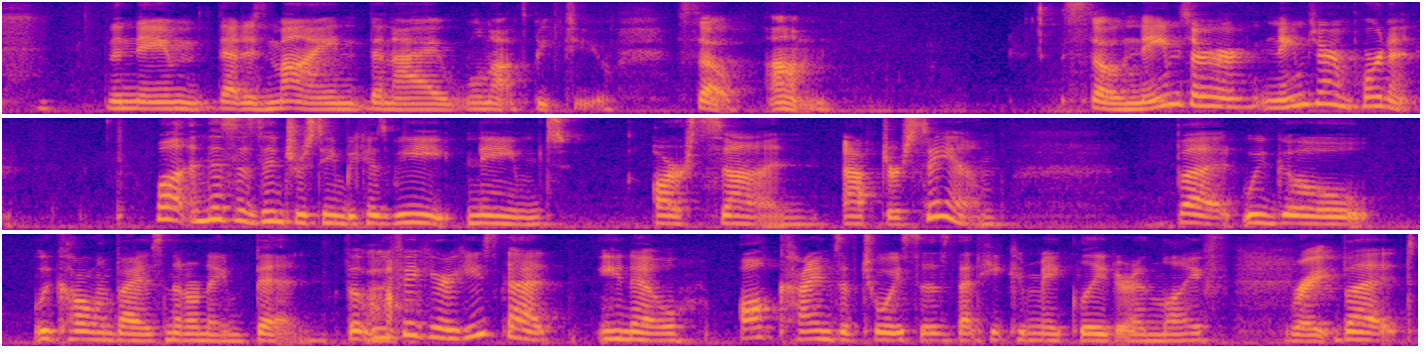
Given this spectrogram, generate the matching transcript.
the name that is mine then I will not speak to you so um so names are names are important. well and this is interesting because we named our son after sam but we go we call him by his middle name ben. But we Uh-huh. figure he's got you know all kinds of choices that he can make later in life. Right. but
